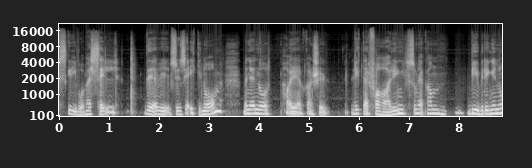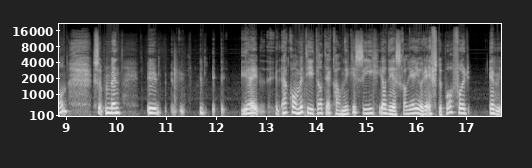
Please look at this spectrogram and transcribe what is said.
skrevet om meg selv. Det syns jeg ikke noe om. Men jeg, nå har jeg kanskje litt erfaring som jeg kan bibringe noen. Så, men uh, jeg er kommet dit at jeg kan ikke si ja, det skal jeg gjøre etterpå, for jeg,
